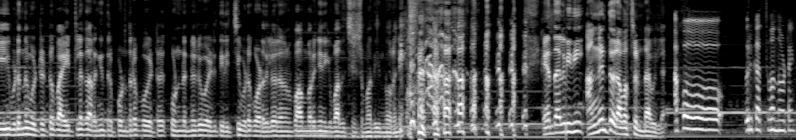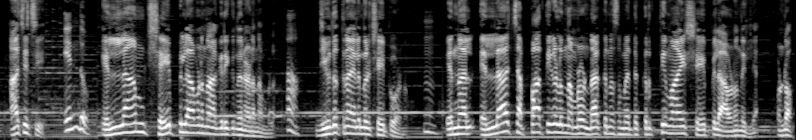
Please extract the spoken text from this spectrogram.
ഈ ഇവിടുന്ന് വിട്ടിട്ട് വയറ്റിലൊക്കെ ഇറങ്ങി തൃപ്പൂണിത്തുറ പോയിട്ട് കുണ്ടന്നൂർ വഴി തിരിച്ച് ഇവിടെ കോടതിയിൽ വരാൻ പറഞ്ഞു എനിക്ക് വധശിക്ഷ മതി എന്ന് പറഞ്ഞു. എന്തായാലും ഇനി അങ്ങനത്തെ ഒരു അവസ്ഥ ഉണ്ടാവില്ല. അപ്പോ ഒരു കത്ത് വന്നോട്ടെ? ആ ചേച്ചി. എന്തോ? എല്ലാം ഷേപ്പിലാവണമെന്ന് ആഗ്രഹിക്കുന്നവരാണ് നമ്മൾ ആ. ജീവിതത്തിനായാലും ഒരു ഷേപ്പ് വേണം. എന്നാൽ എല്ലാ ചപ്പാത്തികളും നമ്മൾ ഉണ്ടാക്കുന്ന സമയത്ത് കൃത്യമായ ഷേപ്പിലാവണമെന്നില്ല. ഉണ്ടോ?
